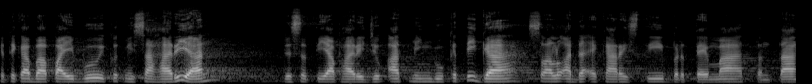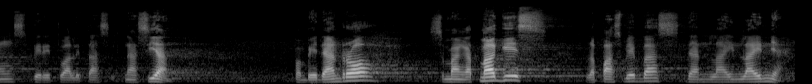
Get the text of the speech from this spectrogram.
ketika Bapak Ibu ikut misa harian di setiap hari Jumat minggu ketiga selalu ada ekaristi bertema tentang spiritualitas Ignasian. Pembedaan roh, semangat magis, lepas bebas, dan lain-lainnya.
